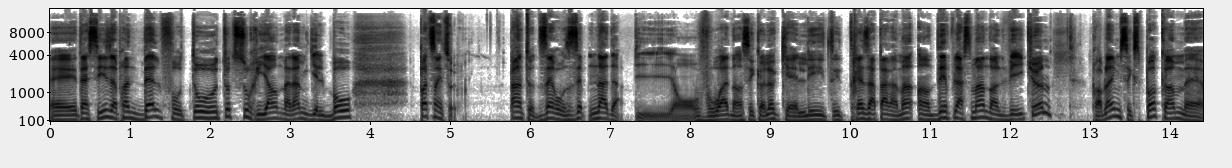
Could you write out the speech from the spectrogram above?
Elle est assise, elle prend une belle photo, toute souriante, Mme Guilbeault. Pas de ceinture. Pas tout, zéro zip, nada. Puis on voit dans ces cas-là qu'elle est très apparemment en déplacement dans le véhicule. Le problème, c'est que c'est pas comme... euh,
